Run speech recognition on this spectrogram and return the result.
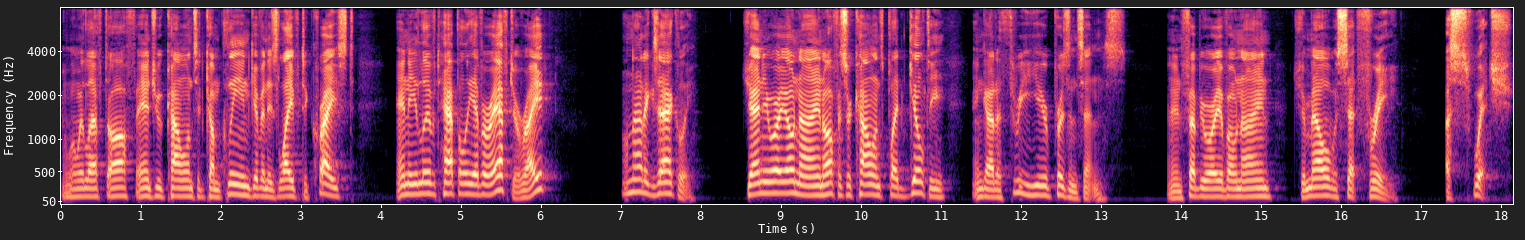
And when we left off, Andrew Collins had come clean, given his life to Christ, and he lived happily ever after, right? Well, not exactly. January 09, Officer Collins pled guilty and got a three year prison sentence. And in February of 09, Jamel was set free. A switch.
